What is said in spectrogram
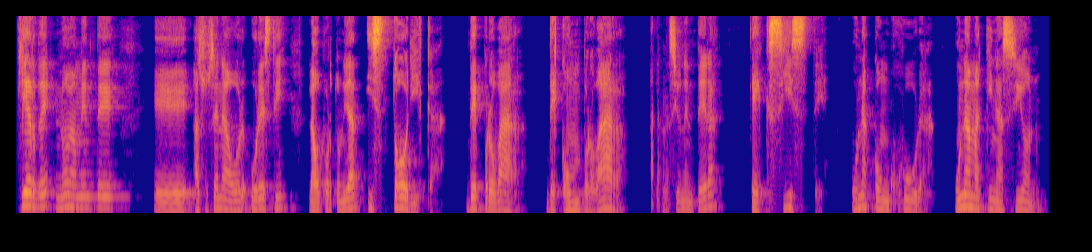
pierde nuevamente eh, Azucena Uresti la oportunidad histórica de probar, de comprobar a la nación entera que existe una conjura, una maquinación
